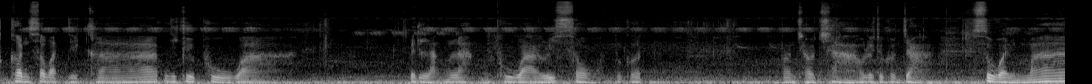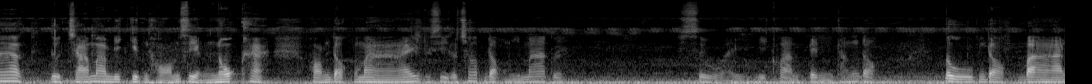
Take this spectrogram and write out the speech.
ุกคนสวัสดีครับ นี่คือภูวา เป็นหลังๆภูวารีสอร์ททุกคน ตอนเช้าๆเลยทุกคนจ๋าสวยมากตื่นเช้ามามีกลิ่นหอมเสียงนกค่ะ หอมดอกไม้ดูสิเราชอบดอกนี้มากเลย สวยมีความเป็นทั้งดอกตูมดอกบาน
